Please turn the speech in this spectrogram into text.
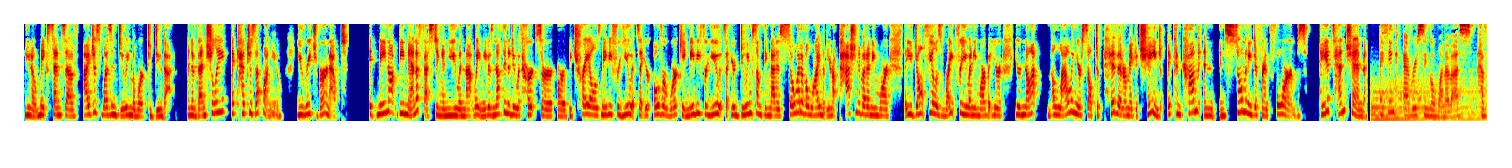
you know make sense of. I just wasn't doing the work to do that. And eventually it catches up on you. You reach burnout it may not be manifesting in you in that way. Maybe it's nothing to do with hurts or, or betrayals. Maybe for you, it's that you're overworking. Maybe for you, it's that you're doing something that is so out of alignment that you're not passionate about anymore, that you don't feel is right for you anymore, but you're you're not allowing yourself to pivot or make a change. It can come in in so many different forms. Pay attention. I think every single one of us have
